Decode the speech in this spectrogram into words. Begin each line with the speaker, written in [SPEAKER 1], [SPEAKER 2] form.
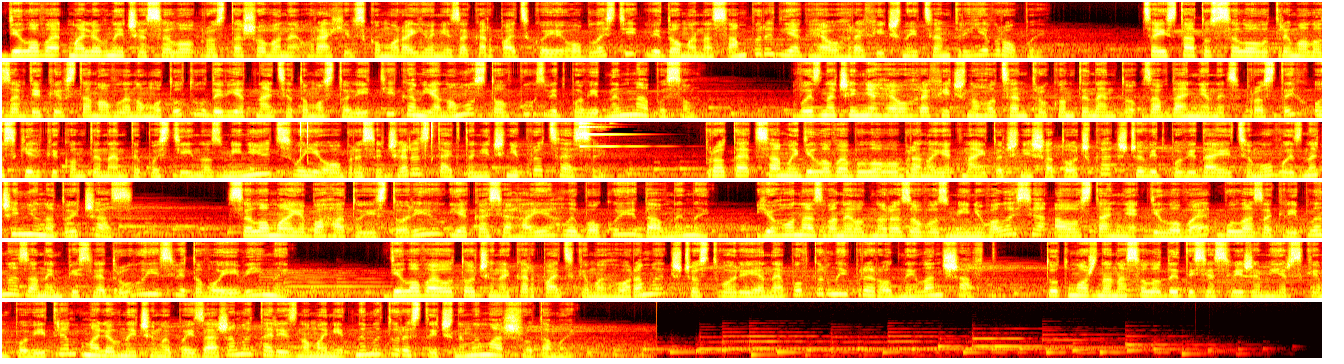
[SPEAKER 1] Ділове мальовниче село, розташоване в Рахівському районі Закарпатської області, відоме насамперед як географічний центр Європи. Цей статус село отримало завдяки встановленому тут у 19 столітті кам'яному стовпу з відповідним написом. Визначення географічного центру континенту завдання не з простих, оскільки континенти постійно змінюють свої обриси через тектонічні процеси. Проте саме ділове було обрано як найточніша точка, що відповідає цьому визначенню на той час. Село має багату історію, яка сягає глибокої давнини. Його назва неодноразово змінювалася, а остання ділове була закріплена за ним після Другої світової війни. Ділове оточене Карпатськими горами, що створює неповторний природний ландшафт. Тут можна насолодитися свіжим гірським повітрям, мальовничими пейзажами та різноманітними туристичними маршрутами.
